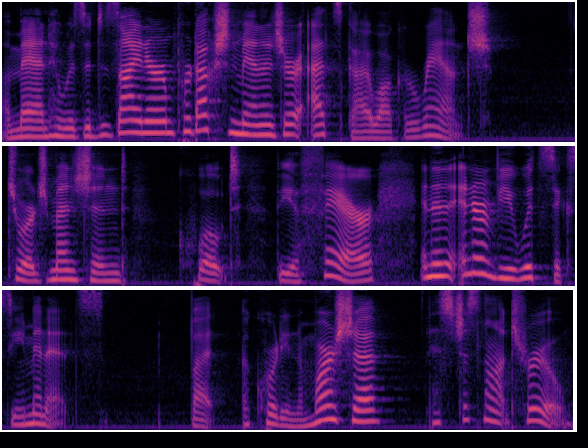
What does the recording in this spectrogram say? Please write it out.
a man who was a designer and production manager at Skywalker Ranch. George mentioned, quote, the affair in an interview with 60 Minutes. But according to Marcia, it's just not true.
